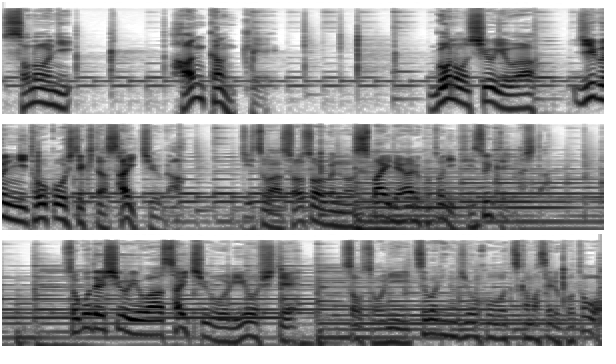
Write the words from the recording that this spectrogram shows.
その2反関係。呉の周囲は自軍に投降してきた最中が実は曹操軍のスパイであることに気づいていました。そこで周囲は最中を利用して曹操に偽りの情報をつかませることを思い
